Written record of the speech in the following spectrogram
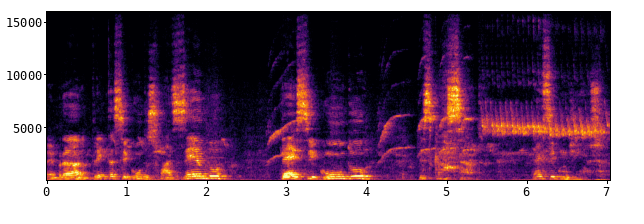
Lembrando, 30 segundos fazendo, 10 segundos descansando. 10 segundinhos.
